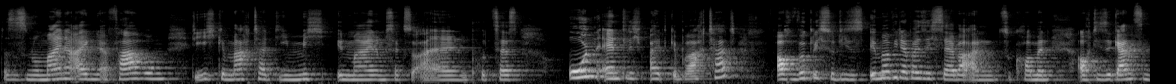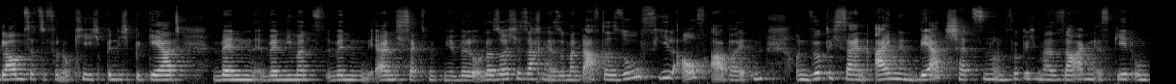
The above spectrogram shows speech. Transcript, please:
Das ist nur meine eigene Erfahrung, die ich gemacht habe, die mich in meinem sexuellen Prozess unendlich weit gebracht hat auch wirklich so dieses immer wieder bei sich selber anzukommen, auch diese ganzen Glaubenssätze von okay, ich bin nicht begehrt, wenn wenn niemand, wenn er nicht Sex mit mir will oder solche Sachen. Also man darf da so viel aufarbeiten und wirklich seinen eigenen Wert schätzen und wirklich mal sagen, es geht um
